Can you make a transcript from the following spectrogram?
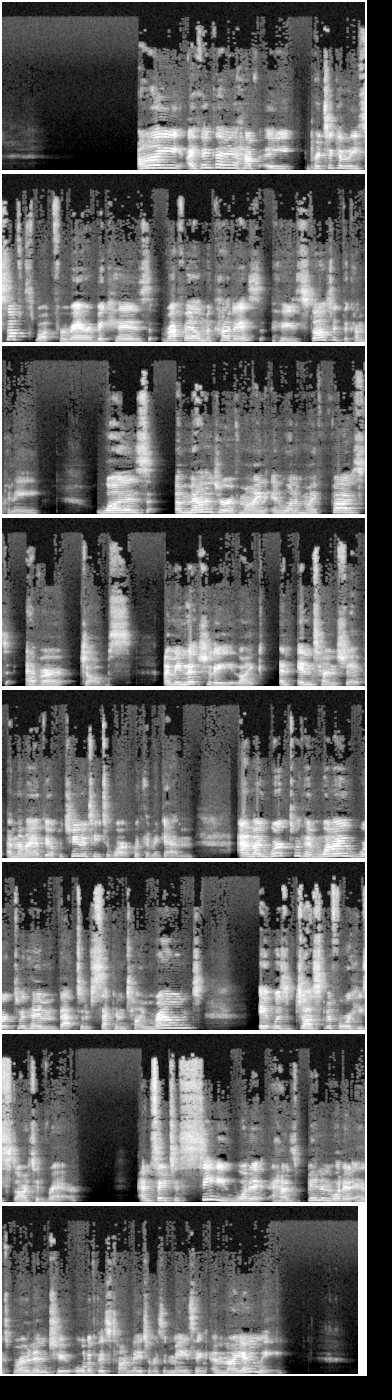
I I think I have a particularly soft spot for Rare because Raphael Mokades, who started the company, was a manager of mine in one of my first ever jobs. I mean, literally like an internship, and then I had the opportunity to work with him again. And I worked with him. When I worked with him that sort of second time round, it was just before he started Rare. And so to see what it has been and what it has grown into all of this time later is amazing. And Naomi,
